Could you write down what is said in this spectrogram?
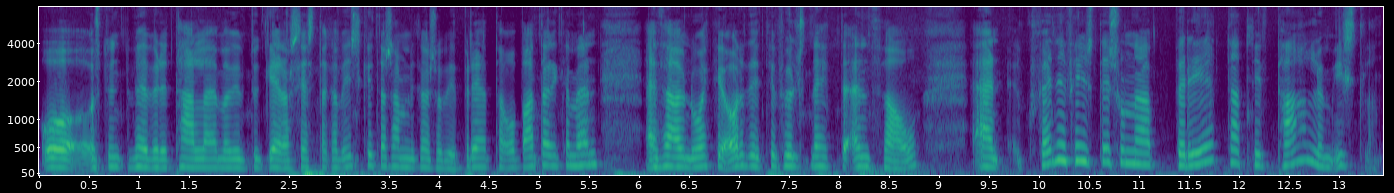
og stundum hefur verið talað um að við myndum gera sérstakka viðskiptarsamninga eins og við breyta og bandaríkjumenn en það hefur nú ekki orðið til fullsneitt en þá en hvernig finnst þið svona breytatnir tala um Ísland?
